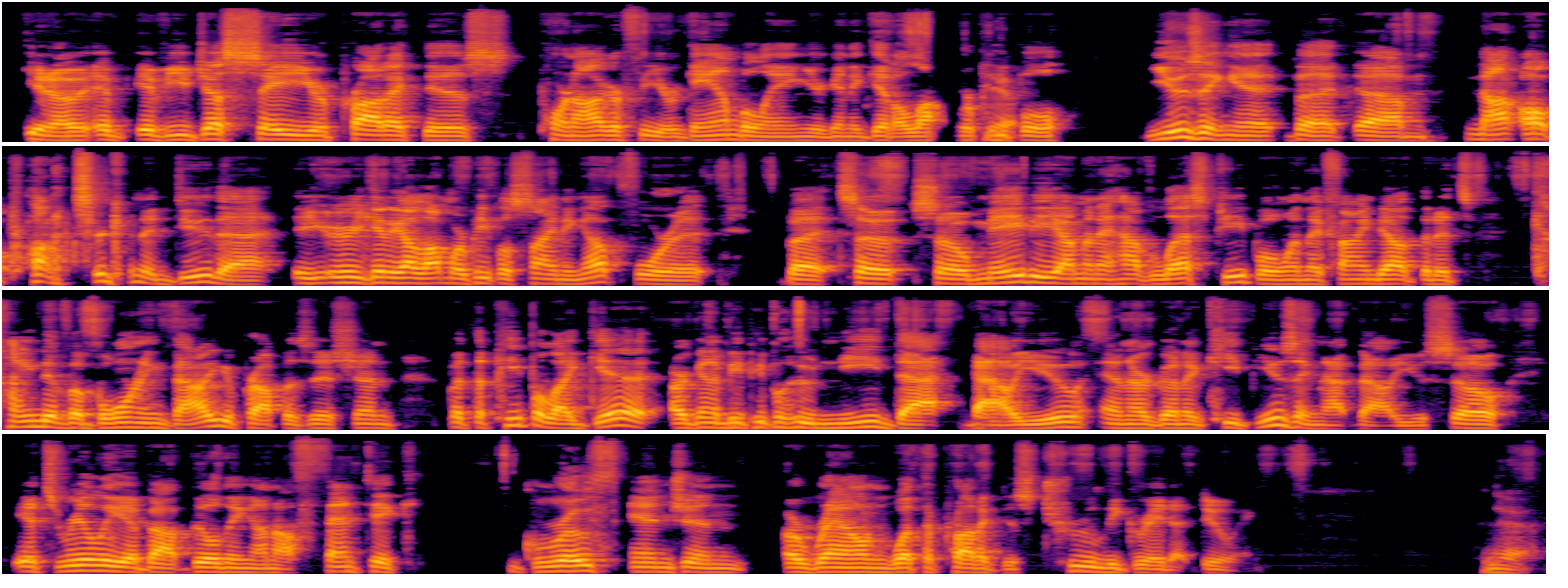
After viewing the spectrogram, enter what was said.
you know, if, if you just say your product is pornography or gambling, you're going to get a lot more people using it, but um, not all products are going to do that. You're getting a lot more people signing up for it, but so so maybe I'm going to have less people when they find out that it's kind of a boring value proposition. But the people I get are going to be people who need that value and are going to keep using that value. So it's really about building an authentic growth engine around what the product is truly great at doing. Yeah.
